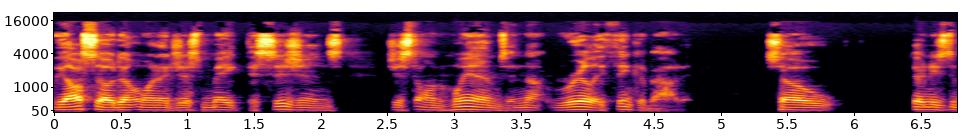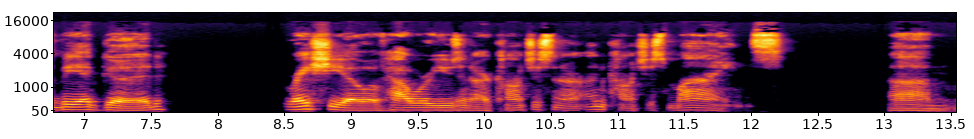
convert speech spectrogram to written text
we also don't want to just make decisions just on whims and not really think about it. So there needs to be a good ratio of how we're using our conscious and our unconscious minds. Um,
